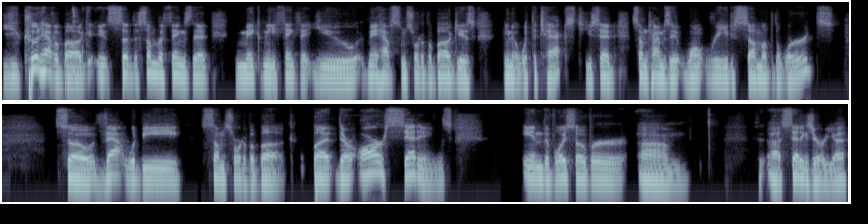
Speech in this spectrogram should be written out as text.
you could have a bug. It's so the, some of the things that make me think that you may have some sort of a bug is, you know, with the text. You said sometimes it won't read some of the words. So that would be some sort of a bug. But there are settings in the voiceover um, uh, settings area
